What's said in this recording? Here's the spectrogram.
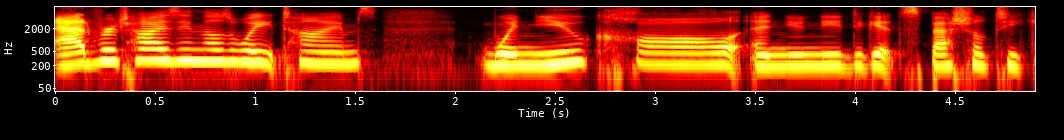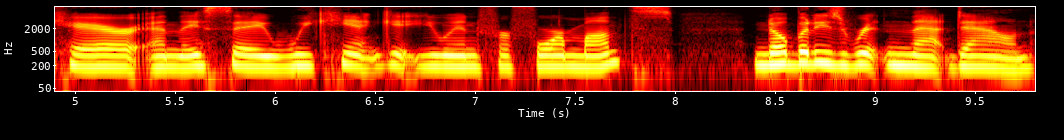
advertising those wait times. When you call and you need to get specialty care and they say, we can't get you in for four months, nobody's written that down.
